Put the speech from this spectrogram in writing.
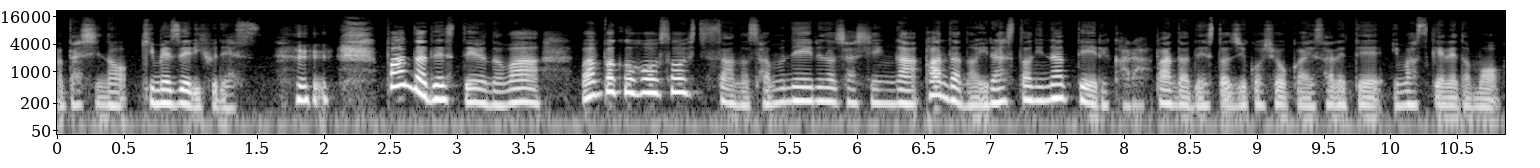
私の決め台詞です。パンダですっていうのは、わんぱく放送室さんのサムネイルの写真がパンダのイラストになっているから、パンダですと自己紹介されていますけれども、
